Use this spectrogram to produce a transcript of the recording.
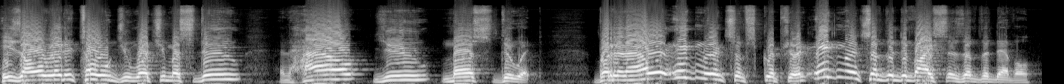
He's already told you what you must do and how you must do it. But in our ignorance of Scripture and ignorance of the devices of the devil,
